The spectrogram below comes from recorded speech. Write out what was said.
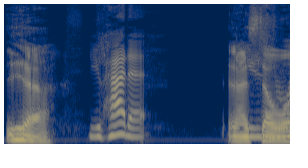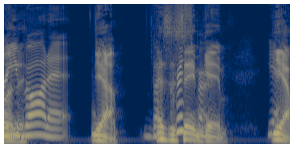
Yeah. You had it, And I still want it. bought it. Yeah. But It's the same game. Yeah. yeah.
